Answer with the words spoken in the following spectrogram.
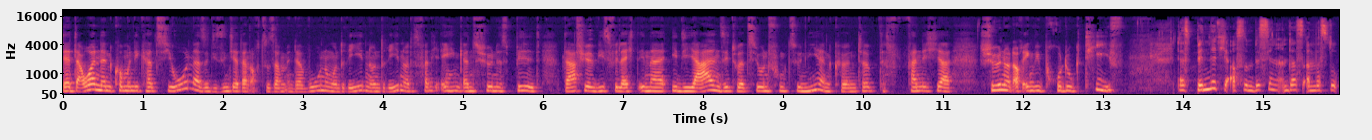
der dauernden Kommunikation, also die sind ja dann auch zusammen in der Wohnung und reden und und reden. Und das fand ich eigentlich ein ganz schönes Bild dafür, wie es vielleicht in einer idealen Situation funktionieren könnte. Das fand ich ja schön und auch irgendwie produktiv. Das bindet ja auch so ein bisschen an das an, was du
